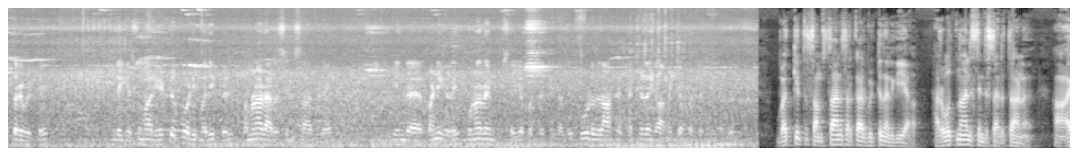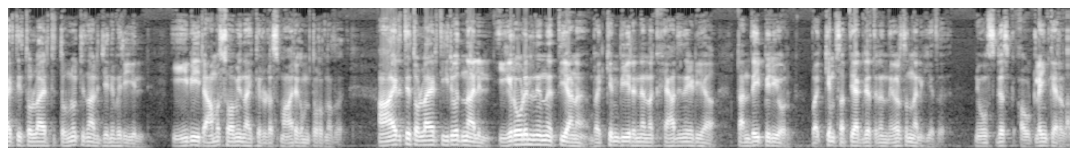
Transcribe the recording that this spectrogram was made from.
உத்தரவிட்டு இன்றைக்கு சுமார் எட்டு கோடி மதிப்பில் தமிழ்நாடு அரசின் சார்பில் இந்த பணிகளை புனரமைப்பு செய்யப்பட்டிருக்கின்றது கூடுதலாக கட்டிடங்கள் அமைக்கப்பட்டிருக்கின்றது വൈക്കത്ത് സംസ്ഥാന സർക്കാർ വിട്ടു നൽകിയ അറുപത്തിനാല് സെന്റ് സ്ഥലത്താണ് ആയിരത്തി തൊള്ളായിരത്തി തൊണ്ണൂറ്റിനാല് ജനുവരിയിൽ ഇ വി രാമസ്വാമി നായ്ക്കരുടെ സ്മാരകം തുറന്നത് ആയിരത്തി തൊള്ളായിരത്തി ഇരുപത്തിനാലിൽ ഈറോഡിൽ നിന്നെത്തിയാണ് വൈക്കം വീരൻ എന്ന ഖ്യാതി നേടിയ തന്തൈ പെരിയോർ വൈക്കം സത്യാഗ്രഹത്തിന് നേതൃത്വം നൽകിയത് ന്യൂസ് ഡെസ്ക് ഔട്ട്ലൈൻ കേരള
